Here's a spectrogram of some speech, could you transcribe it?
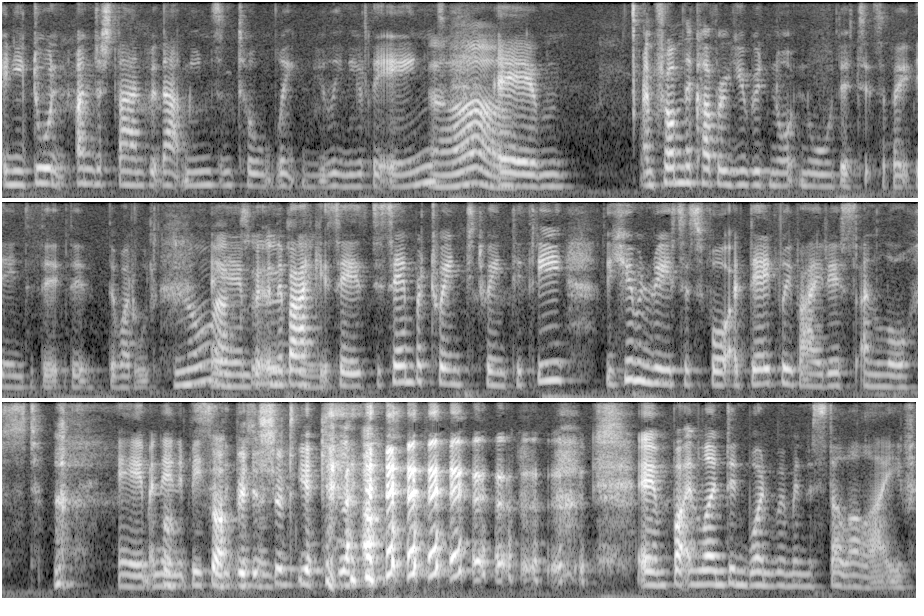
and you don't understand what that means until like really near the end. ah. Um, and from the cover, you would not know that it's about the end of the, the, the world. no Um, but in the back, it says December 2023, the human race has fought a deadly virus and lost. Um, and then it basically Sorry, should laugh? um, but in London, one woman is still alive.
